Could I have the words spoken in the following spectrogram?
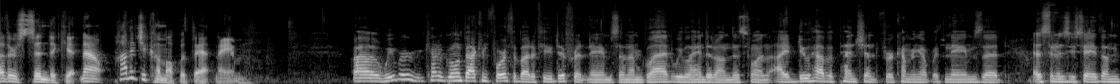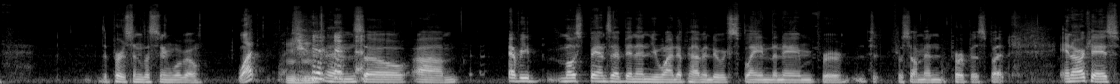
The Bellwether Syndicate. Now, how did you come up with that name? Uh, we were kind of going back and forth about a few different names, and I'm glad we landed on this one. I do have a penchant for coming up with names that, as soon as you say them, the person listening will go, "What?" and so, um, every most bands I've been in, you wind up having to explain the name for for some end purpose. But in our case,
